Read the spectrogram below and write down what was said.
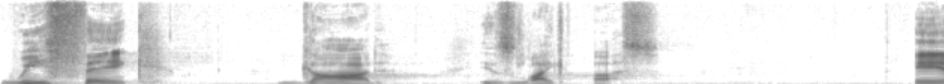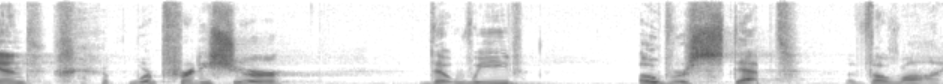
we think God is like us. And we're pretty sure that we've overstepped the line.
